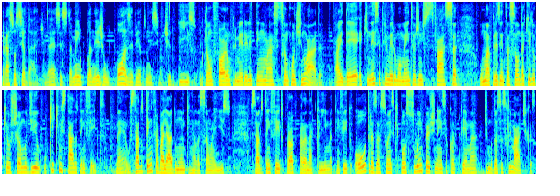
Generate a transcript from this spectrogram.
para a sociedade, né? Vocês também planejam o pós-evento nesse sentido? Isso. Então, o fórum primeiro ele tem uma ação continuada. A ideia é que nesse primeiro momento a gente faça uma apresentação daquilo que eu chamo de o que, que o Estado tem feito. Né? O Estado tem trabalhado muito em relação a isso. O Estado tem feito o próprio Paraná Clima, tem feito outras ações que possuem pertinência com o tema de mudanças climáticas.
